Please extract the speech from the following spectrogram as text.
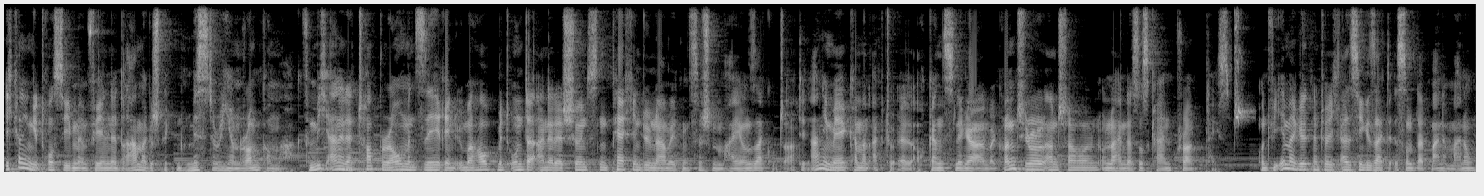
Ich kann Ihnen getrost jedem empfehlen, der Drama gespickt mit Mystery und Romcom mag. Für mich eine der Top-Romance-Serien überhaupt, mitunter einer der schönsten Pärchendynamiken zwischen Mai und Sakuta. Den Anime kann man aktuell auch ganz legal bei Crunchyroll anschauen und nein, das ist kein Product Placement. Und wie immer gilt natürlich, alles hier Gesagte ist und bleibt meine Meinung.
